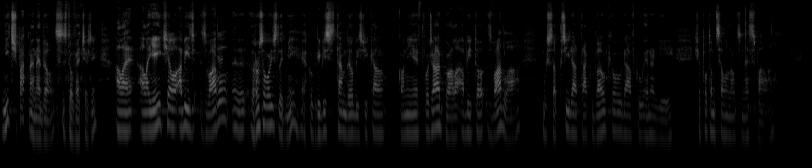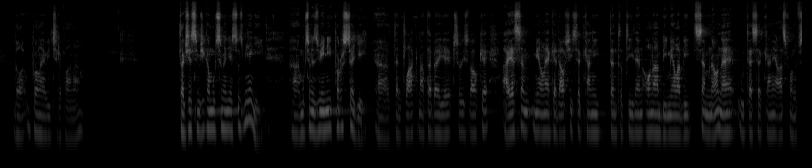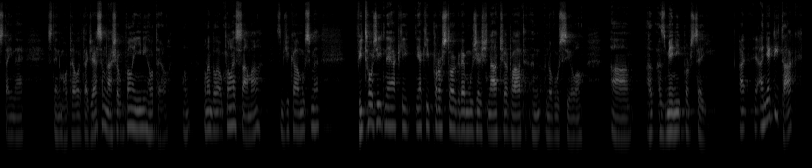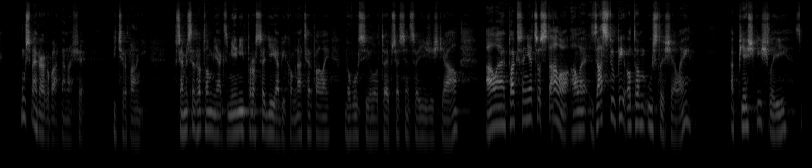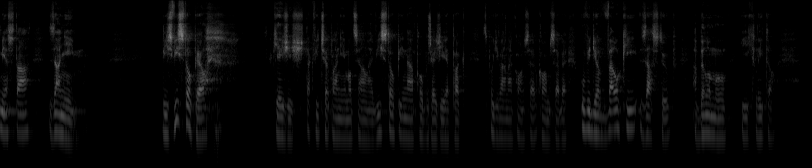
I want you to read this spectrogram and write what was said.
Nic špatné nebylo s tou večeři, ale, ale její tělo, aby zvládl uh, rozhovor s lidmi, jako kdyby tam byl, bys říkal, koní je v pořádku, ale aby to zvládla, musela přidat tak velkou dávku energii, že potom celou noc nespala byla úplně vyčerpaná. Takže jsem říkal, musíme něco změnit. Musíme změnit prostředí. Ten tlak na tebe je příliš velký. A já jsem měl nějaké další setkání tento týden. Ona by měla být se mnou, ne u té setkání, alespoň v stejné, stejném hotelu. Takže já jsem našel úplně jiný hotel. On, ona byla úplně sama. Jsem říkal, musíme vytvořit nějaký, nějaký prostor, kde můžeš načerpat novou sílu. A a, a změnit prostředí. A, a někdy tak musíme reagovat na naše vyčerpání. Přemyslet o tom, jak změnit prostředí, abychom načerpali novou sílu, to je přesně, co Ježíš dělal. Ale pak se něco stalo, ale zastupy o tom uslyšeli a pěšky šli z města za ním. Když vystoupil, jak Ježíš, tak vyčerpání emocionálně, vystoupí na pobřeží a pak kolem, se, kolem sebe, uviděl velký zastup a bylo mu jich líto.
